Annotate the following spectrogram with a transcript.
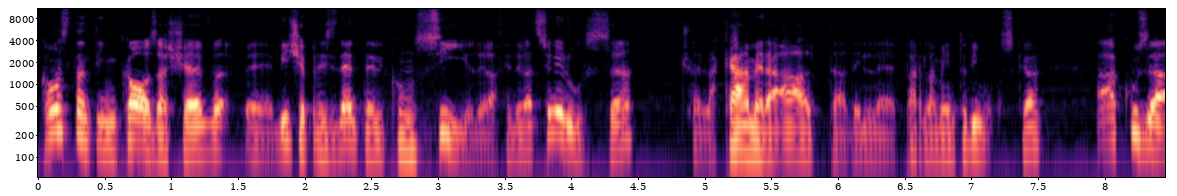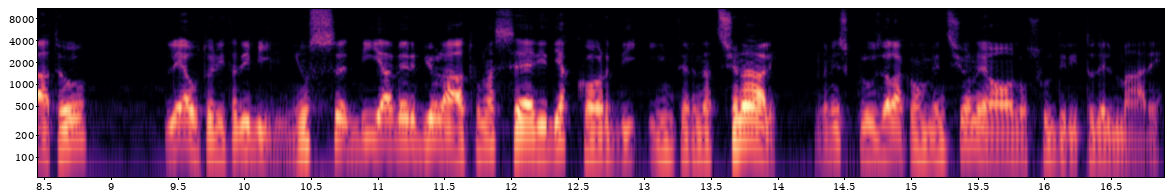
Konstantin Kosachev, eh, vicepresidente del Consiglio della Federazione Russa, cioè la Camera Alta del Parlamento di Mosca, ha accusato le autorità di Vilnius di aver violato una serie di accordi internazionali, non esclusa la Convenzione ONU sul diritto del mare,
